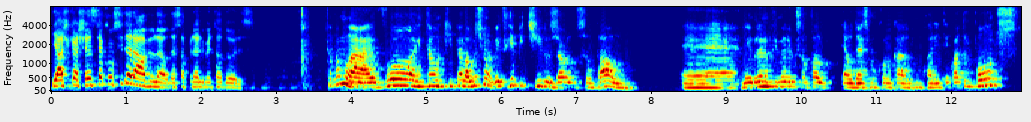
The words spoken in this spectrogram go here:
e acho que a chance é considerável, Léo, dessa pré-Libertadores. Então vamos lá, eu vou então aqui pela última vez repetir os jogos do São Paulo. É, lembrando primeiro que o São Paulo é o décimo colocado com 44 pontos.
